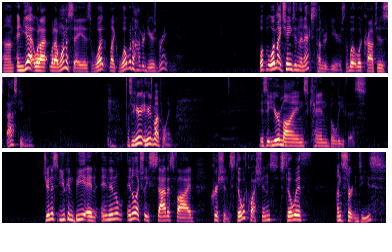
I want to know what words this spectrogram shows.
Um, and yet, what I, what I want to say is, what, like, what would 100 years bring? What, what might change in the next 100 years? What, what Crouch is asking. So here, here's my point is that your minds can believe this. Genesis, you can be an, an intellectually satisfied Christian, still with questions, still with uncertainties.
